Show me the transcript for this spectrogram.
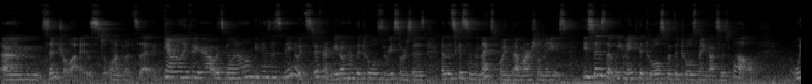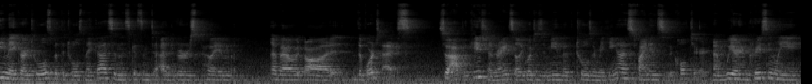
um, centralized, one would say. Can't really figure out what's going on because it's new, it's different. We don't have the tools, the resources, and this gets to the next point that Marshall makes. He says that we make the tools, but the tools make us as well. We make our tools, but the tools make us, and this gets into Edgar's poem about uh, the vortex. So application, right? So like, what does it mean that the tools are making us? Finance is a culture, and we are increasingly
